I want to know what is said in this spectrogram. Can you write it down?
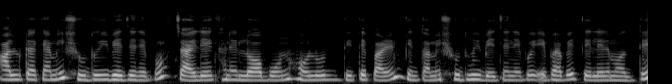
আলুটাকে আমি শুধুই ভেজে নেব। চাইলে এখানে লবণ, হলুদ দিতে পারেন, কিন্তু আমি শুধুই ভেজে নেব। এভাবে তেলের মধ্যে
